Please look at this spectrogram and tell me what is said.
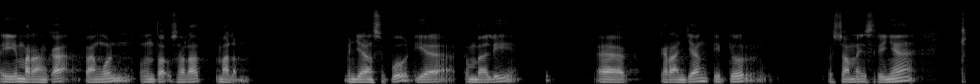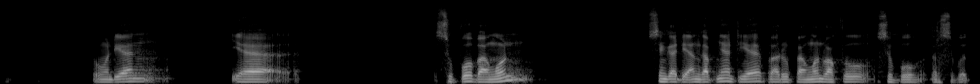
ini merangkak bangun untuk sholat malam. Menjelang subuh dia kembali eh, keranjang tidur bersama istrinya. Kemudian ya subuh bangun sehingga dianggapnya dia baru bangun waktu subuh tersebut.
